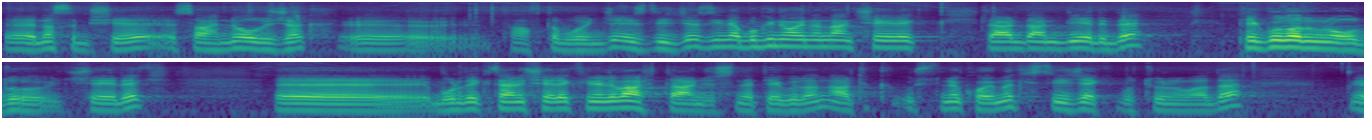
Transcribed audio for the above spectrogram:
nasıl bir şeye sahne olacak e, hafta boyunca izleyeceğiz. Yine bugün oynanan çeyreklerden diğeri de Pegula'nın olduğu çeyrek. E, burada iki tane çeyrek finali var daha öncesinde Pegula'nın. Artık üstüne koymak isteyecek bu turnuvada. E,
